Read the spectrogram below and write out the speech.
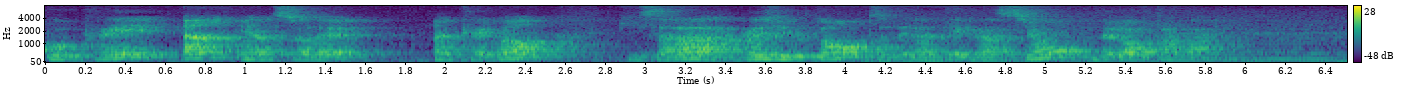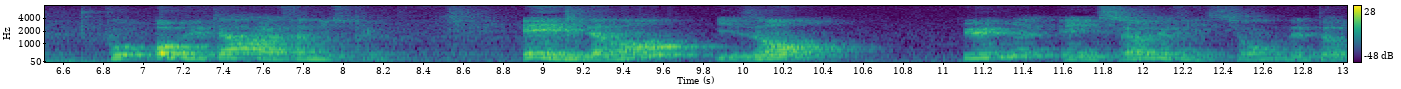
pour créer un et un seul incrément qui sera la résultante de l'intégration de leur travail pour au plus tard à la fin du sprint. Et évidemment, ils ont une et une seule définition des données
